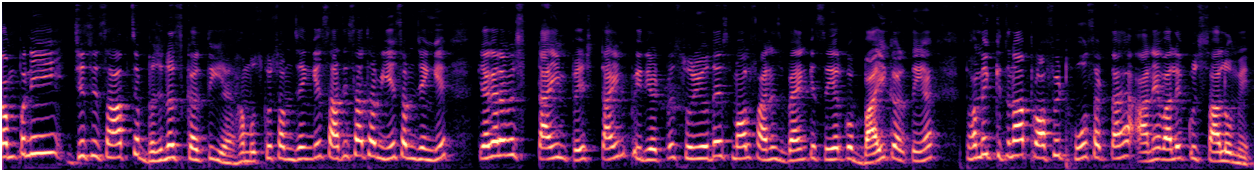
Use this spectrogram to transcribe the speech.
कंपनी जिस हिसाब से बिज़नेस करती है, हम उसको समझेंगे, साथ ही साथ हम ये समझेंगे कि अगर हम इस टाइम पे, इस टाइम पीरियड पे सूर्योदय स्मॉल फाइनेंस बैंक के शेयर को बाई करते हैं तो हमें कितना प्रॉफिट हो सकता है आने वाले कुछ सालों में?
